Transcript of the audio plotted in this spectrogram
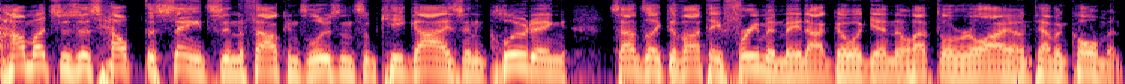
how much does this help the Saints in the Falcons losing some key guys, including sounds like Devonta Freeman may not go again. They'll have to rely on Tevin Coleman.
